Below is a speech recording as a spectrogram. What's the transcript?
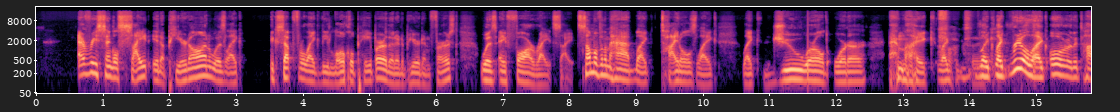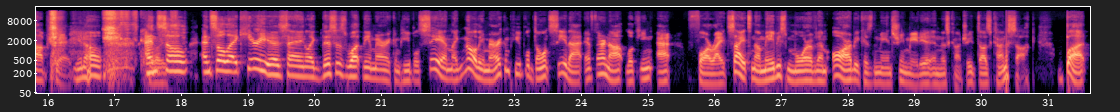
every single site it appeared on was like, except for like the local paper that it appeared in first, was a far right site. Some of them had like titles like like Jew World Order and like like like like real like over the top shit, you know? and so and so like here he is saying like this is what the american people see. And like no the american people don't see that if they're not looking at far right sites. Now maybe some more of them are because the mainstream media in this country does kind of suck but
